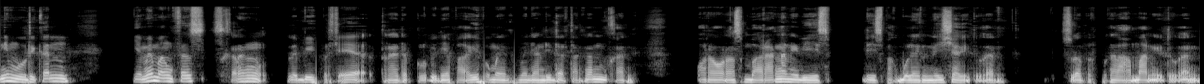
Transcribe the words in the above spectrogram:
ini memberikan ya memang fans sekarang lebih percaya terhadap klub ini. Apalagi pemain-pemain yang didatangkan bukan orang-orang sembarangan nih di di sepak bola Indonesia gitu kan. Sudah berpengalaman gitu kan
